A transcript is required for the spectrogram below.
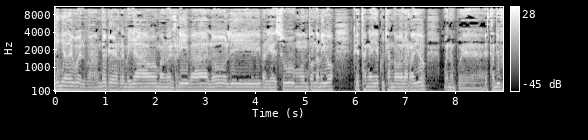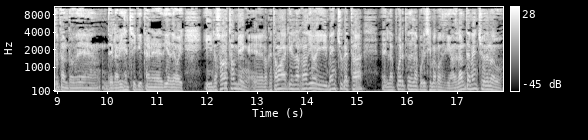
Niña de Huelva, anda que Remellao, Manuel Rivas, Loli, María Jesús, un montón de amigos que están ahí escuchando la radio, bueno, pues están disfrutando de, de la Virgen Chiquita en el día de hoy. Y nosotros también, eh, los que estamos aquí en la radio y Menchu que está en la puerta de la Purísima Concepción. Adelante Menchu de nuevo.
